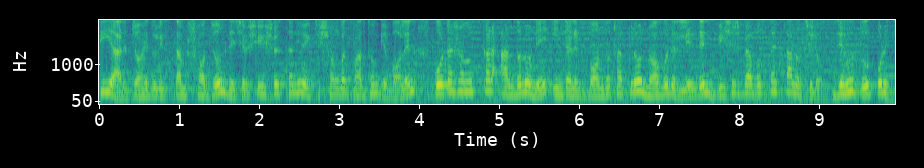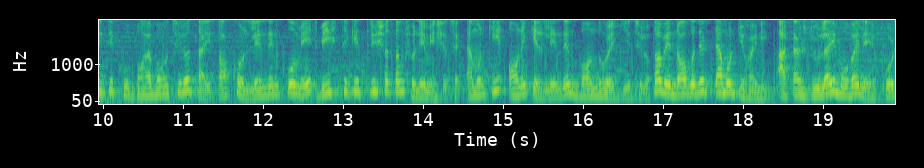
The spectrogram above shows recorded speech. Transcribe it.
PR Zahidul Islam Sajal দেশের শীর্ষস্থানীয় একটি সংবাদ মাধ্যমকে বলেন, কোটা সংস্কার আন্দোলনে ইন্টারনেট বন্ধ থাকলেও নগদের লেনদেন বিশেষ ব্যবস্থায় চালু ছিল। যেহেতু পরিস্থিতি খুব ভয়াবহ ছিল, তাই তখন লেনদেন কমে বিশ থেকে ত্রিশ শতাংশ নেমে এসেছে। এমনকি অনেকের লেনদেন বন্ধ হয়ে গিয়েছিল। তবে নগদের তেমনটি হয়নি। আঠাশ জুলাই মোবাইলে ফোর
